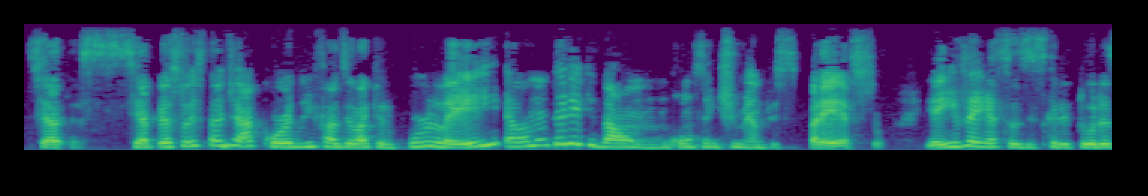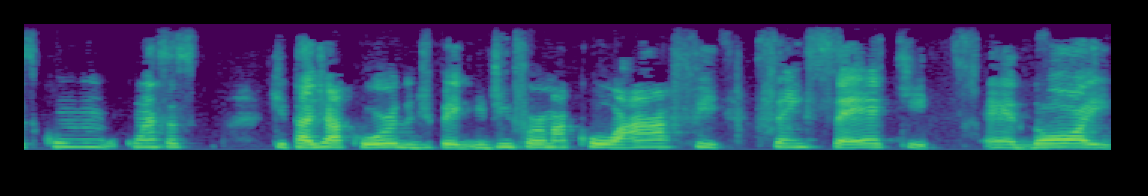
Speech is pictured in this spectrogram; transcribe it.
Se a, se a pessoa está de acordo em fazer aquilo por lei, ela não teria que dar um consentimento expresso. E aí vem essas escrituras com, com essas que está de acordo de, de informar COAF, SENSEC, é, DOI,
